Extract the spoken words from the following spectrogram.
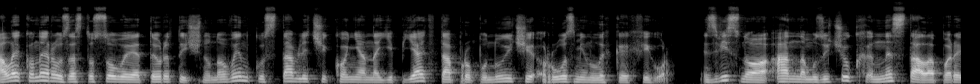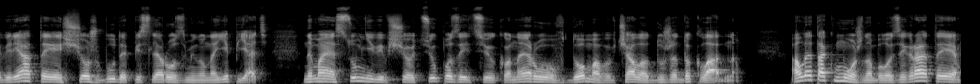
Але Конеру застосовує теоретичну новинку, ставлячи коня на Е5 та пропонуючи розмін легких фігур. Звісно, Анна Музичук не стала перевіряти, що ж буде після розміну на Е5. Немає сумнівів, що цю позицію Конеру вдома вивчала дуже докладно. Але так можна було зіграти.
